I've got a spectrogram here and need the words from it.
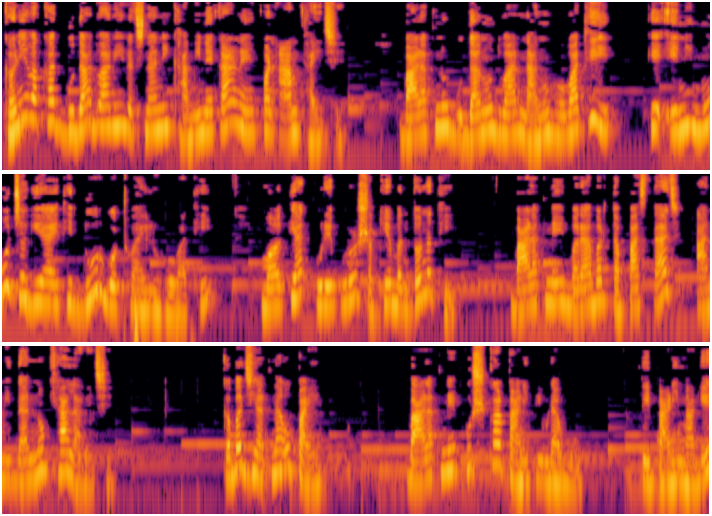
ઘણી વખત ગુદાદ્વારની રચનાની ખામીને કારણે પણ આમ થાય છે. બાળકનું ગુદાનું દ્વાર નાનું હોવાથી કે એની મૂળ જગ્યાએથી દૂર ગોઠવાયેલું હોવાથી મળત્યાગ પૂરેપૂરો શક્ય બનતો નથી. બાળકને બરાબર તપાસતા જ આ નિદાનનો ખ્યાલ આવે છે. કબજિયાતના ઉપાય. બાળકને પુષ્કળ પાણી પીવડાવવું. તે પાણી માગે,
